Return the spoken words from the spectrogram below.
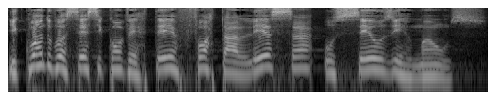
E quando você se converter, fortaleça os seus irmãos.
